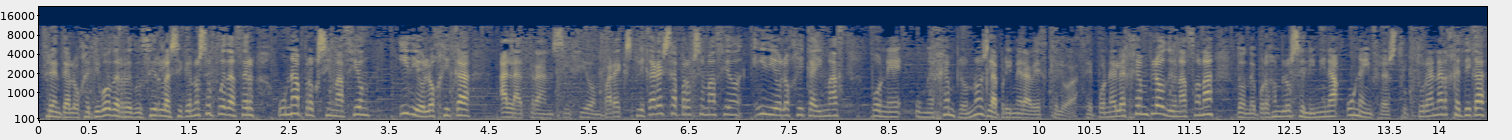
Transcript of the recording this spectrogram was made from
frente al objetivo de reducirlas y que no se puede hacer una aproximación ideológica a la transición. Para explicar esa aproximación ideológica, Imaz pone un ejemplo. No es la primera vez que lo hace. Pone el ejemplo de una zona donde, por ejemplo, se elimina una infraestructura energética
